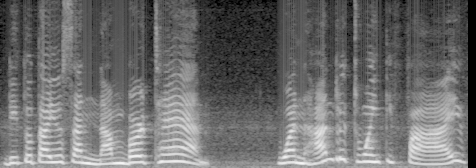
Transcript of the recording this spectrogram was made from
Dito tayo sa number 10. 125,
